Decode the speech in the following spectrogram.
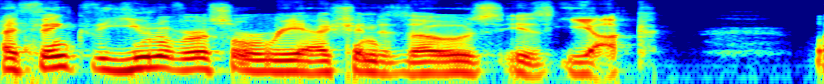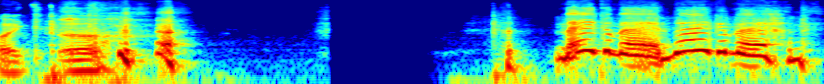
I think the universal reaction to those is yuck. Like, ugh. mega man mega man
